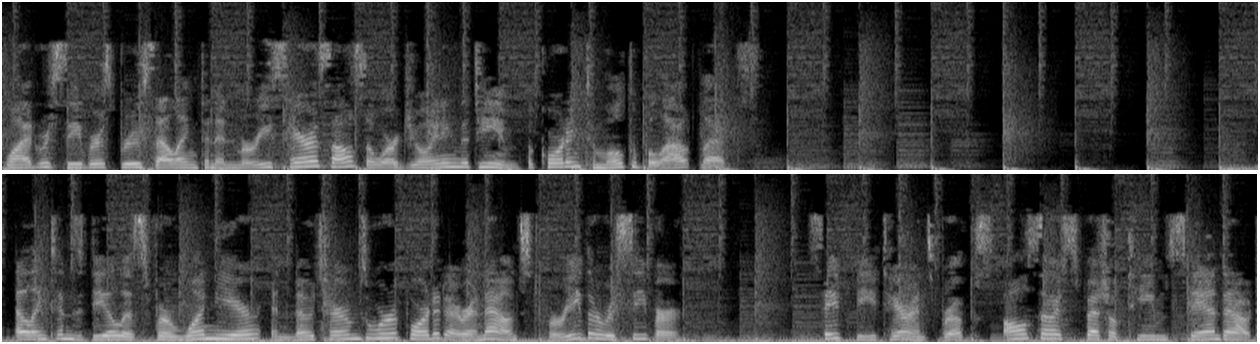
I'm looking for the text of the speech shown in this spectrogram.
Wide receivers Bruce Ellington and Maurice Harris also are joining the team, according to multiple outlets. Ellington's deal is for one year, and no terms were reported or announced for either receiver. Safety Terrence Brooks, also a special teams standout,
